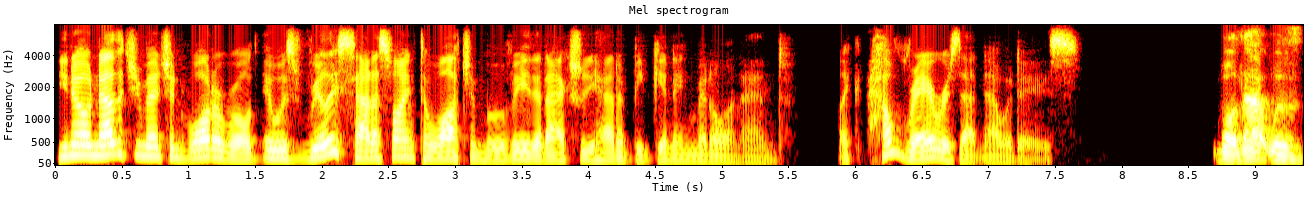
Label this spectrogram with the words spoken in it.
you know, now that you mentioned Waterworld, it was really satisfying to watch a movie that actually had a beginning, middle, and end. Like, how rare is that nowadays? Well, that was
